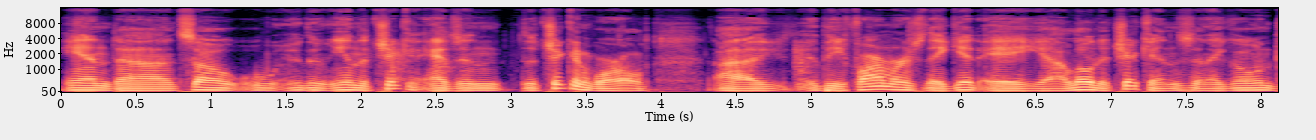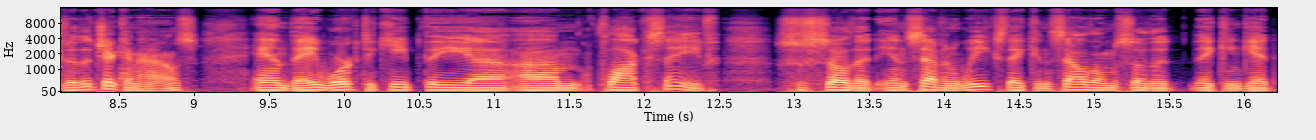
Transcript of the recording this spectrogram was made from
and uh, so in the chicken, as in the chicken world, uh, the farmers they get a uh, load of chickens and they go into the chicken house and they work to keep the uh, um, flock safe, so, so that in seven weeks they can sell them, so that they can get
